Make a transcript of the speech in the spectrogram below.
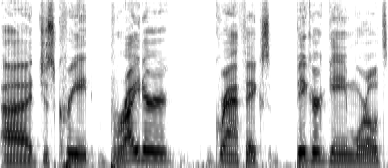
uh, just create brighter graphics, bigger game worlds,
